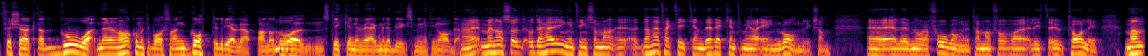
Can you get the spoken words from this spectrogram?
försökt att gå, när den har kommit tillbaka så har han gått i drevlöpan och mm. då sticker den iväg men det blir liksom ingenting av det. Nej, men alltså, och det här är ingenting som man, eh, den här taktiken, det räcker inte med att göra en gång liksom. Eh, eller några få gånger, utan man får vara lite uthållig. Man,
